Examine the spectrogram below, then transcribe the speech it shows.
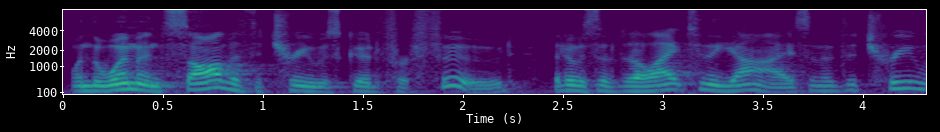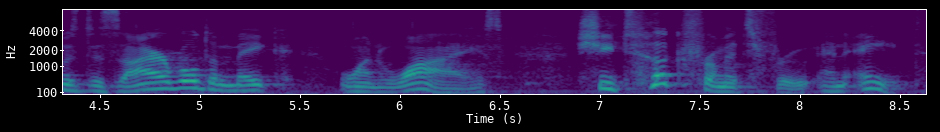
When the women saw that the tree was good for food, that it was a delight to the eyes, and that the tree was desirable to make one wise, she took from its fruit and ate.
